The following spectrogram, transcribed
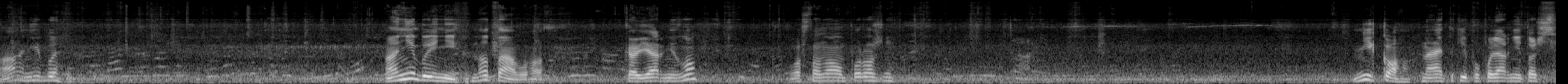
а ніби. А ніби і ні. Ну там. Кав'ярні знов. В основному порожні. Нікого, навіть такій популярній точці.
